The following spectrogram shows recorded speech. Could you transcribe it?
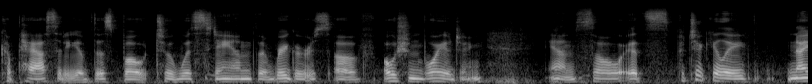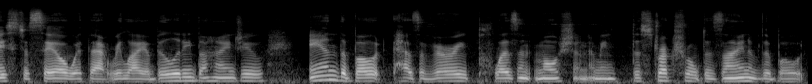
capacity of this boat to withstand the rigors of ocean voyaging. And so it's particularly nice to sail with that reliability behind you. And the boat has a very pleasant motion. I mean, the structural design of the boat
